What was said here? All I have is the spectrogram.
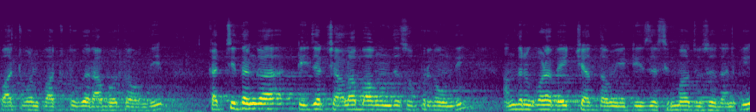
పార్ట్ వన్ పార్ట్ టూగా రాబోతూ ఉంది. ఖచ్చితంగా టీజర్ చాలా బాగుంది సూపర్గా ఉంది. అందరం కూడా వెయిట్ చేద్దాం ఈ టీజర్ సినిమా చూసేదానికి.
